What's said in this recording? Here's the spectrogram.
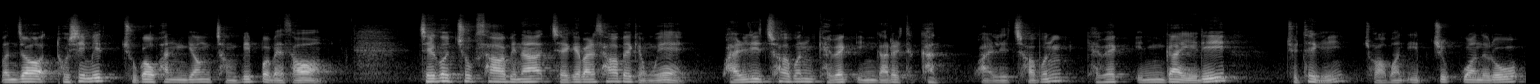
먼저 도시 및 주거환경 정비법에서 재건축 사업이나 재개발 사업의 경우에 관리처분 계획 인가를 득한 관리처분 계획 인가일이 주택이 조합원 입주권으로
